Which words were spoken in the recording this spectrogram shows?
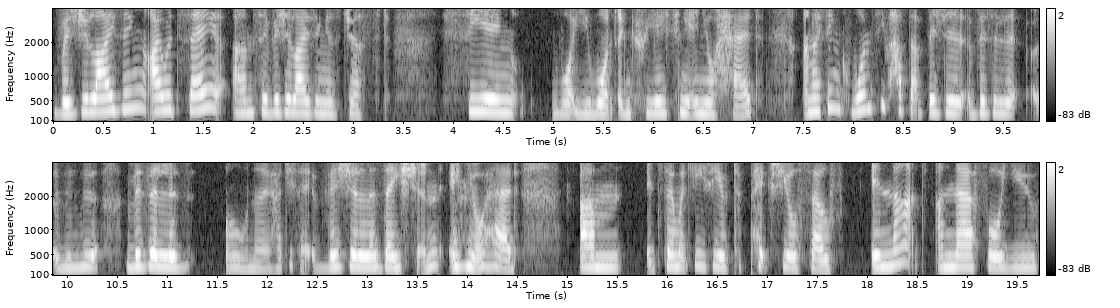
visualizing, I would say. Um, so, visualizing is just seeing what you want and creating it in your head. And I think once you have that visual, visual, visualiz, oh no, how do you say it? Visualization in your head, um, it's so much easier to picture yourself in that and therefore you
